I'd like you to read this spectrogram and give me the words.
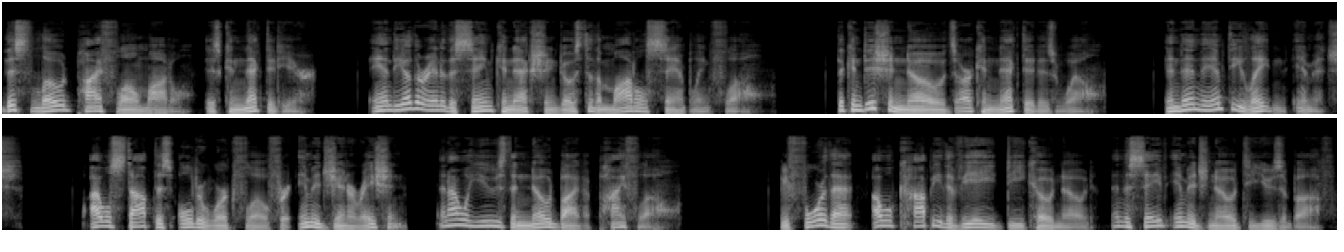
This load Pi-Flow model is connected here, and the other end of the same connection goes to the model sampling flow. The condition nodes are connected as well. And then the empty latent image. I will stop this older workflow for image generation, and I will use the node by the Pi-Flow. Before that, I will copy the VAE decode node and the save image node to use above.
